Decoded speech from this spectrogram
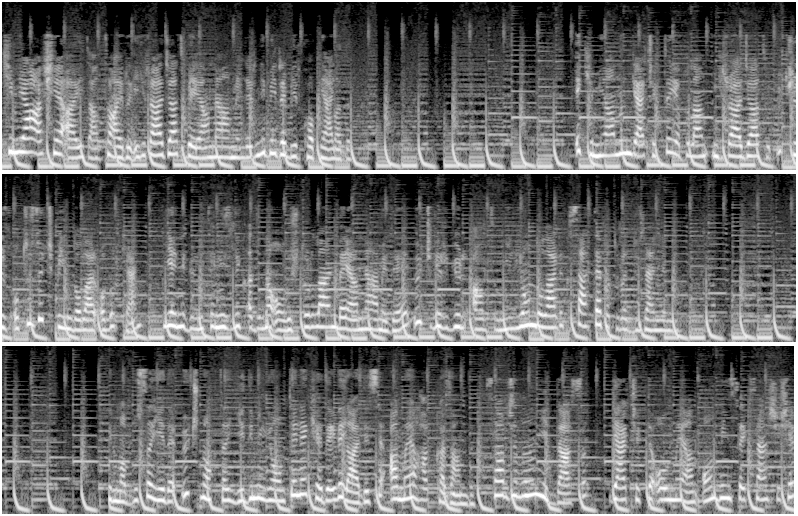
Kimya AŞ'ye ait 6 ayrı ihracat beyannamelerini birebir kopyaladı. E Kimya'nın gerçekte yapılan ihracatı 333 bin dolar olurken, Yeni Gün Temizlik adına oluşturulan beyannamede 3,6 milyon dolarlık sahte fatura düzenlendi. Firma bu sayede 3.7 milyon TL KDV iadesi almaya hak kazandı. Savcılığın iddiası, gerçekte olmayan 10.080 şişe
